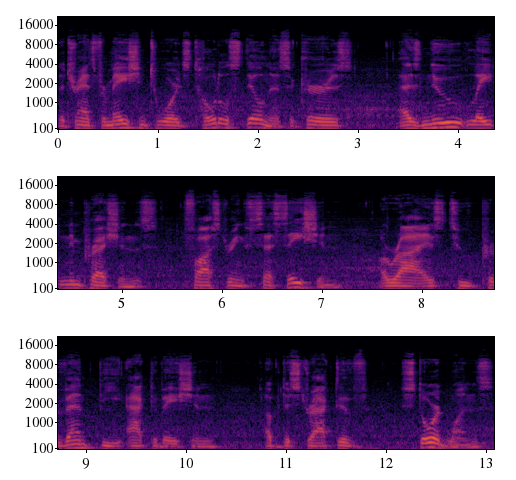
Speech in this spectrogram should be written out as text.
The transformation towards total stillness occurs as new latent impressions fostering cessation arise to prevent the activation of distractive stored ones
